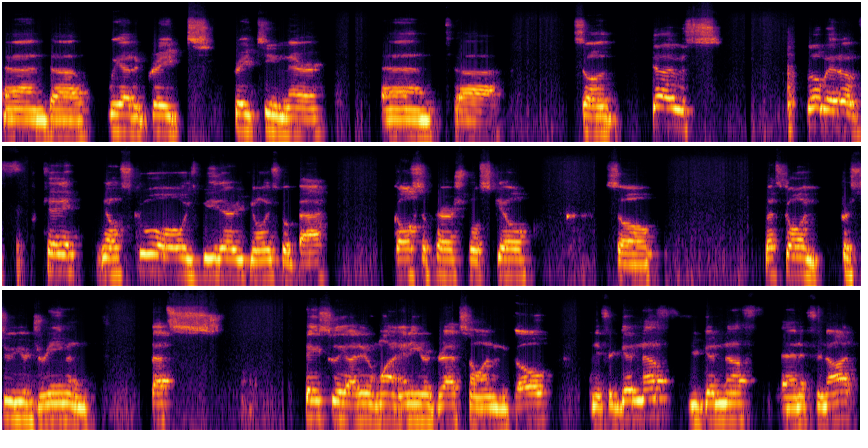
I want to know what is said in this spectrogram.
and uh, we had a great great team there, and uh, so yeah, it was a little bit of okay, you know, school will always be there. You can always go back. Golf's a perishable skill, so let's go and pursue your dream. And that's basically I didn't want any regrets. I wanted to go, and if you're good enough, you're good enough, and if you're not,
